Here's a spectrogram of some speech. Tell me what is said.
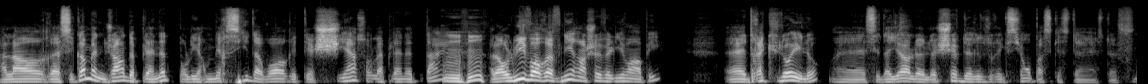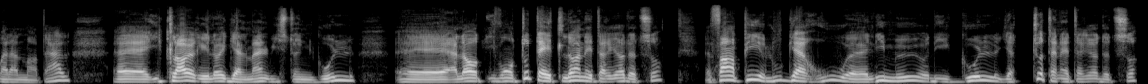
Alors, euh, c'est comme un genre de planète pour les remercier d'avoir été chiant sur la planète Terre. Mm-hmm. Alors, lui, il va revenir en chevalier vampire. Euh, Dracula est là. Euh, c'est d'ailleurs le, chef de résurrection parce que c'est un, fou malade mental. Hitler est là également. Lui, c'est une goule. alors, ils vont tous être là à l'intérieur de ça. Vampire, loup-garou, les murs, les goules, il y a tout à l'intérieur de ça.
